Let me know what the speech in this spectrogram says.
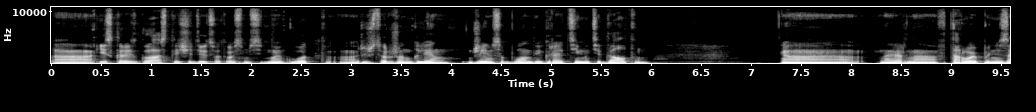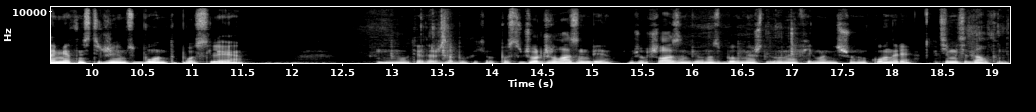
Uh, «Искра из глаз», 1987 год, режиссер Джон Гленн, Джеймса Бонда играет Тимоти Далтон – наверное, второй по незаметности Джеймс Бонд после... Ну, вот я даже забыл, какие вот после Джорджа Лазенби. Джордж Лазенби у нас был между двумя фильмами с Шоном Коннери. Тимоти Далтон.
